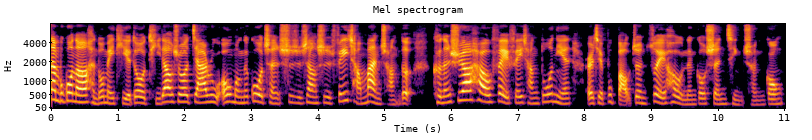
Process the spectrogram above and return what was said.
但不过呢，很多媒体也都有提到说，加入欧盟的过程事实上是非常漫长的，可能需要耗费非常多年，而且不保证最后能够申请成功。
